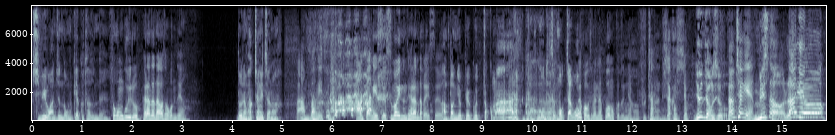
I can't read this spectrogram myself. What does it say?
집이 완전 너무 깨끗하던데. 소금 구이로 베란다 나가서 먹으면 돼요. 너네 확장했잖아. 아, 안방에 있어요. 안방에 있어요. 숨어 있는 베란다가 있어요. 안방 옆에 그 조그마한 거 거기서 먹자고. 나 거기서 맨날 구워 먹거든요. 아, 불편하네. 자, 시작하시죠. 윤정수. 남창희 미스터 미스터 라디오.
